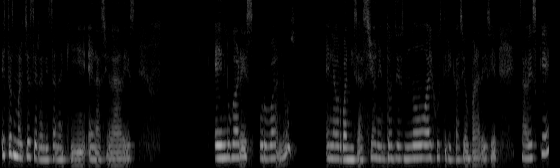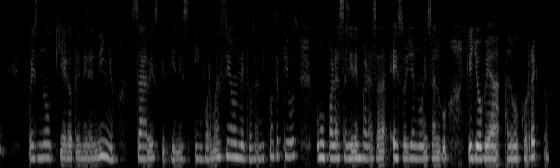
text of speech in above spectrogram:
estas marchas se realizan aquí en las ciudades, en lugares urbanos, en la urbanización, entonces no hay justificación para decir, ¿sabes qué? Pues no quiero tener el niño. Sabes que tienes información, métodos anticonceptivos como para salir embarazada. Eso ya no es algo que yo vea algo correcto.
